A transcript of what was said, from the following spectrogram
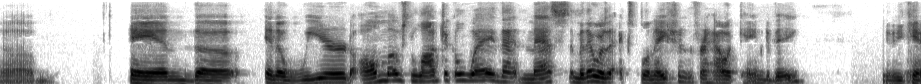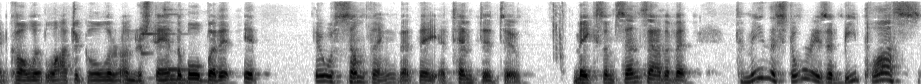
Um, and the in a weird, almost logical way, that mess. I mean, there was an explanation for how it came to be. You know, you can't call it logical or understandable, but it it there was something that they attempted to make some sense out of it. To me, the story is a B plus,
